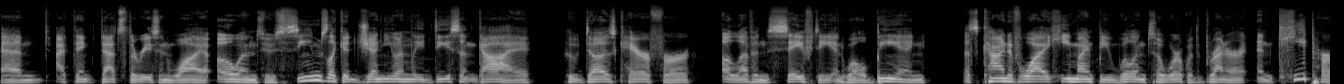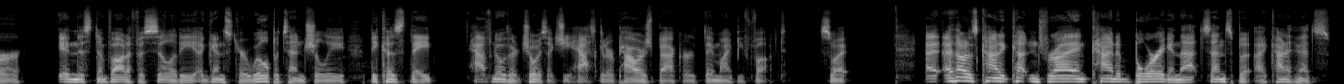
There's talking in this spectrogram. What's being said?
And I think that's the reason why Owens, who seems like a genuinely decent guy who does care for Eleven's safety and well being, that's kind of why he might be willing to work with Brenner and keep her in this Nevada facility against her will potentially because they have no other choice. Like she has to get her powers back or they might be fucked. So I, I, I thought it was kind of cut and dry and kind of boring in that sense, but I kind of think that's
